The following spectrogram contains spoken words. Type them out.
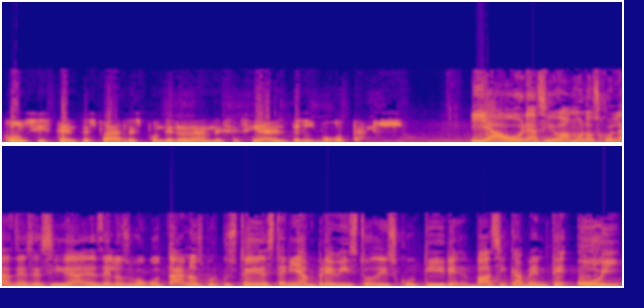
consistentes para responder a las necesidades de los bogotanos. Y ahora sí vámonos con las necesidades de los bogotanos, porque ustedes tenían previsto discutir eh, básicamente hoy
